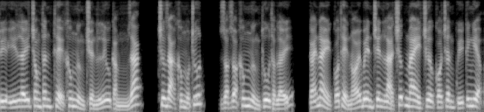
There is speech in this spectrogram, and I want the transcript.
tùy ý lấy trong thân thể không ngừng truyền lưu cảm giác trương dạ không một chút dọn dọn không ngừng thu thập lấy cái này có thể nói bên trên là trước nay chưa có chân quý kinh nghiệm.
